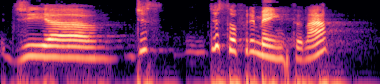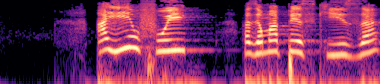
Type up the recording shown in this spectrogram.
de, uh, de, de sofrimento. Né? Aí eu fui fazer uma pesquisa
